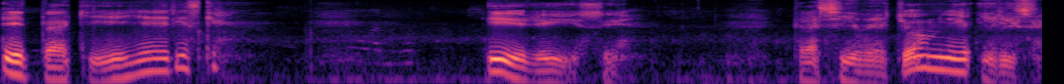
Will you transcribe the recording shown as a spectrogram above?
И такие ириски. Ирисы. Красивые темные ирисы.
